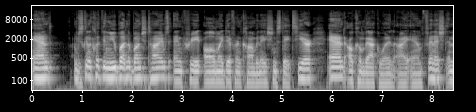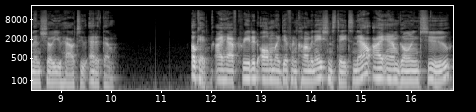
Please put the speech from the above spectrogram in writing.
And I'm just going to click the new button a bunch of times and create all my different combination states here. And I'll come back when I am finished and then show you how to edit them. Okay, I have created all my different combination states. Now I am going to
